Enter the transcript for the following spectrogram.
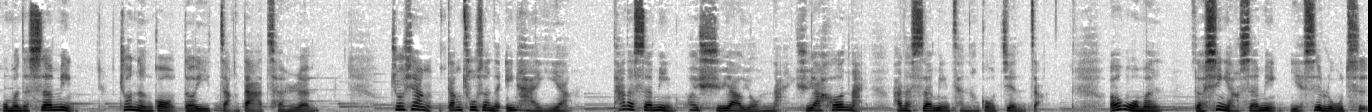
我们的生命就能够得以长大成人。就像刚出生的婴孩一样，他的生命会需要有奶，需要喝奶，他的生命才能够见长。而我们。的信仰生命也是如此。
